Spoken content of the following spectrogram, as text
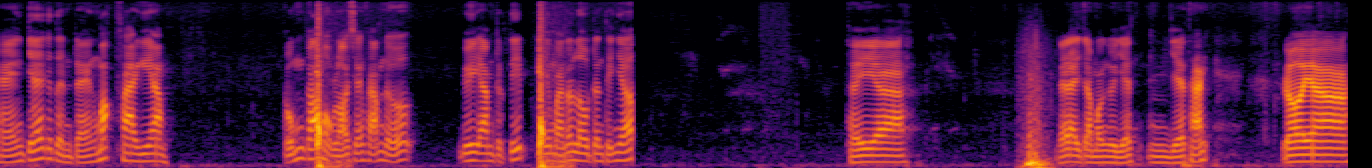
hạn chế cái tình trạng mất file ghi âm. Cũng có một loại sản phẩm nữa, ghi âm trực tiếp, nhưng mà nó lưu trên thẻ nhớ. Thì à, để đây cho mọi người dễ dễ thấy. Rồi à,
